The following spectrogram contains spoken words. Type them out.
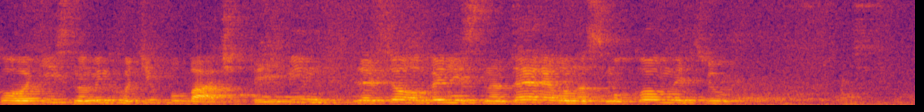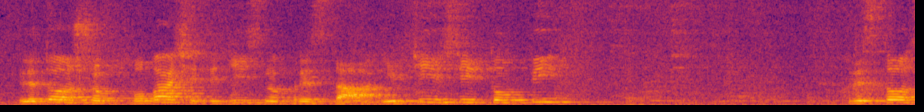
кого дійсно він хотів побачити. І він для цього виліз на дерево, на смоковницю, для того, щоб побачити дійсно Христа. І в тій всій толпі Христос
